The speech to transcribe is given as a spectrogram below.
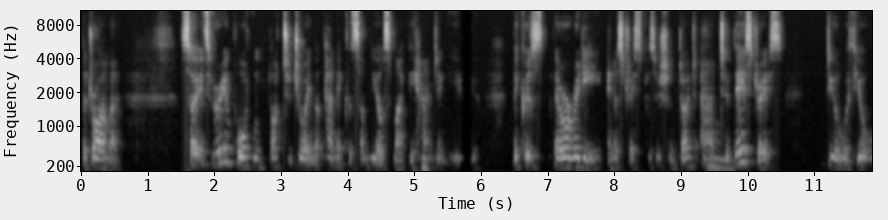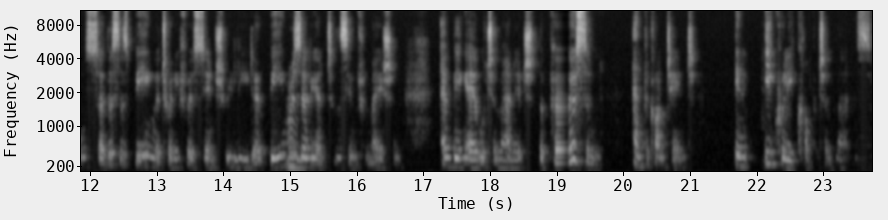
the drama. So it's very important not to join the panic that somebody else might be hmm. handing you because they're already in a stressed position. Don't add mm. to hmm. their stress, deal with yours. So this is being the 21st century leader, being mm. resilient to this information and being able to manage the person and the content in equally competent manners.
